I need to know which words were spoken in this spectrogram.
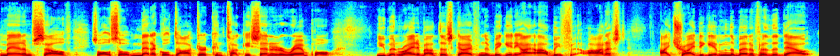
The man himself is also a medical doctor, Kentucky Senator Rand Paul. You've been right about this guy from the beginning. I, will be f- honest. I tried to give him the benefit of the doubt.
